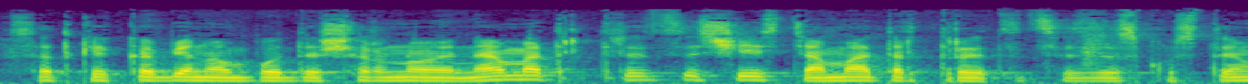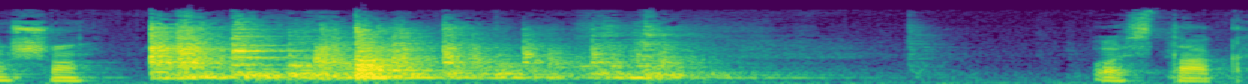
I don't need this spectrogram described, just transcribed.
Все-таки кабіна буде шириною не 1,36 м, а 1,30 м. В зв'язку з тим, що ось так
